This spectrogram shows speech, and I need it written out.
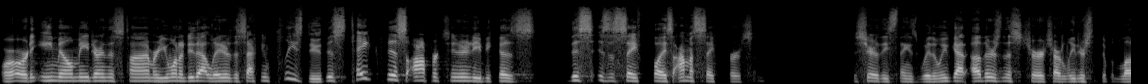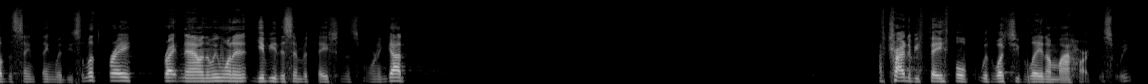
or, or to email me during this time, or you want to do that later this afternoon, please do this. Take this opportunity because this is a safe place. I'm a safe person to share these things with. And we've got others in this church, our leaders, that would love the same thing with you. So let's pray right now, and then we want to give you this invitation this morning. God, I've tried to be faithful with what you've laid on my heart this week.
